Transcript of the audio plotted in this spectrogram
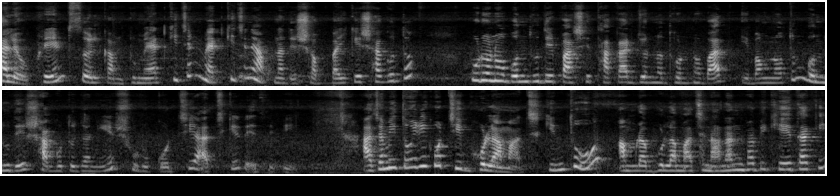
Hello friends, welcome to Mat kitchen. Mat কিচেনে আপনাদের সবাইকে স্বাগত। পুরনো বন্ধুদের পাশে থাকার জন্য ধন্যবাদ এবং নতুন বন্ধুদের স্বাগত জানিয়ে শুরু করছি আজকের রেসিপি আজ আমি তৈরি করছি ভোলা মাছ, কিন্তু আমরা ভোলা মাছ নানানভাবে খেয়ে থাকি।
